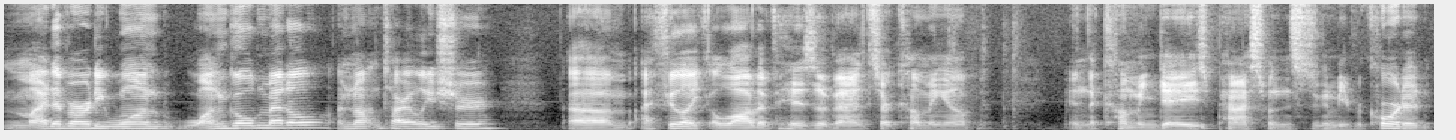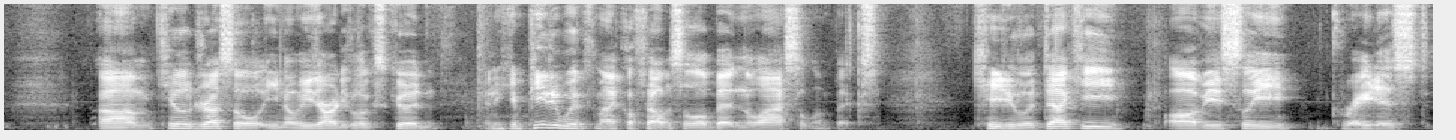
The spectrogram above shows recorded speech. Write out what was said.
might have already won one gold medal. I'm not entirely sure. Um, I feel like a lot of his events are coming up in the coming days past when this is going to be recorded. Um, Caeleb Dressel, you know, he already looks good and he competed with Michael Phelps a little bit in the last Olympics. Katie Ledecky, obviously greatest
